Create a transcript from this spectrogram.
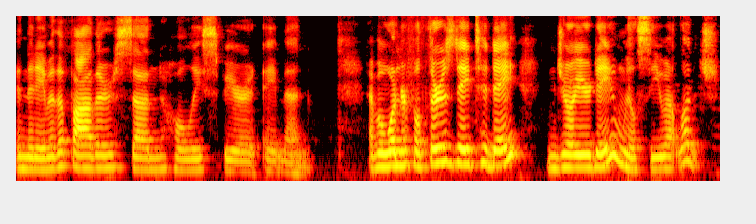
In the name of the Father, Son, Holy Spirit, amen. Have a wonderful Thursday today. Enjoy your day, and we'll see you at lunch.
